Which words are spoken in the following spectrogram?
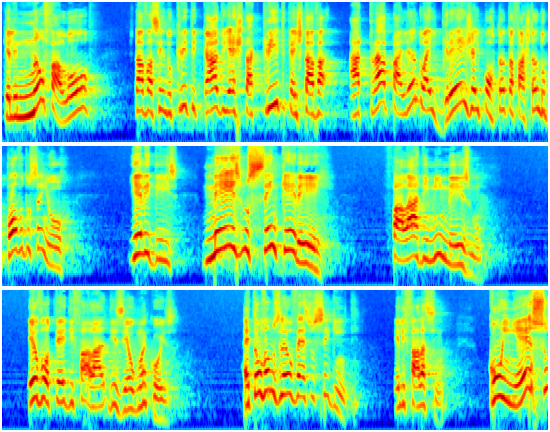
que ele não falou, estava sendo criticado e esta crítica estava atrapalhando a igreja e, portanto, afastando o povo do Senhor. E ele diz: mesmo sem querer falar de mim mesmo, eu vou ter de falar, dizer alguma coisa. Então vamos ler o verso seguinte. Ele fala assim: Conheço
